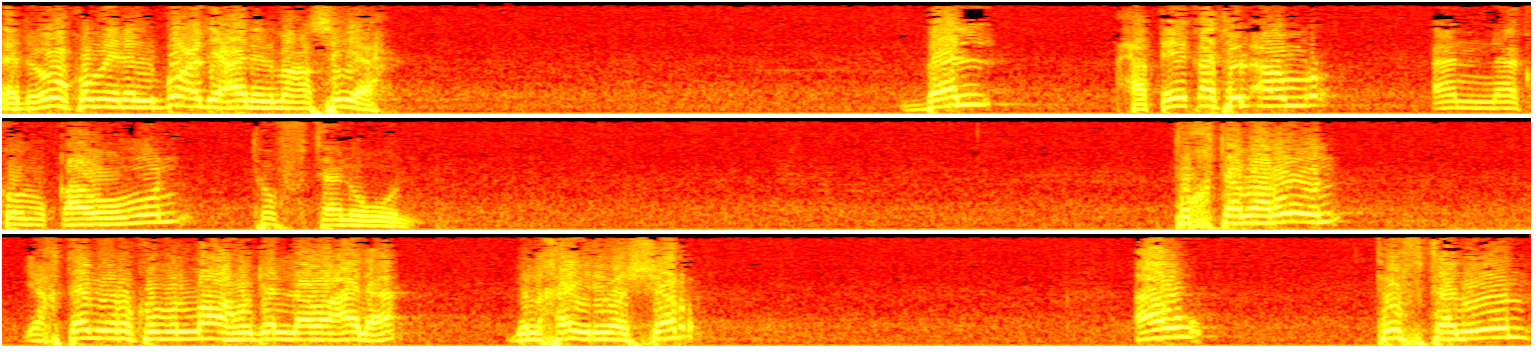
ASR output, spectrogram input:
ندعوكم إلى البعد عن المعصية. بل حقيقة الأمر أنكم قوم تفتنون. تختبرون. يختبركم الله جل وعلا بالخير والشر. أو تفتنون.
